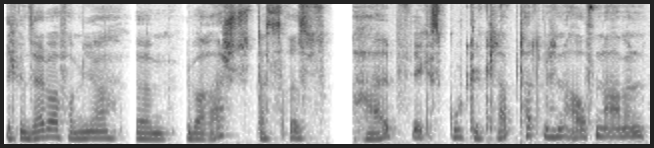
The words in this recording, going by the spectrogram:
Ich bin selber von mir ähm, überrascht, dass es halbwegs gut geklappt hat mit den Aufnahmen.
